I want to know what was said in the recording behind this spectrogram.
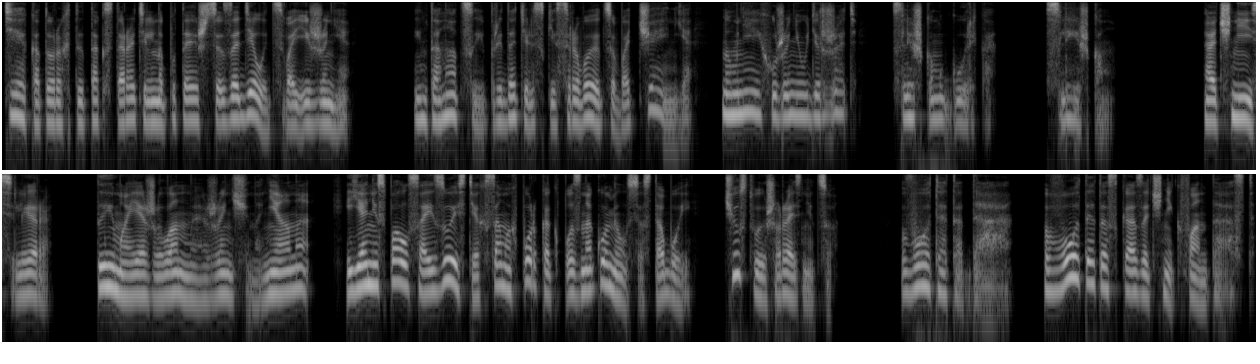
«Те, которых ты так старательно пытаешься заделать своей жене». Интонации предательски срываются в отчаяние, но мне их уже не удержать. Слишком горько. Слишком. «Очнись, Лера. Ты моя желанная женщина, не она. И я не спал с Айзой с тех самых пор, как познакомился с тобой. Чувствуешь разницу? Вот это да! Вот это сказочник-фантаст!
